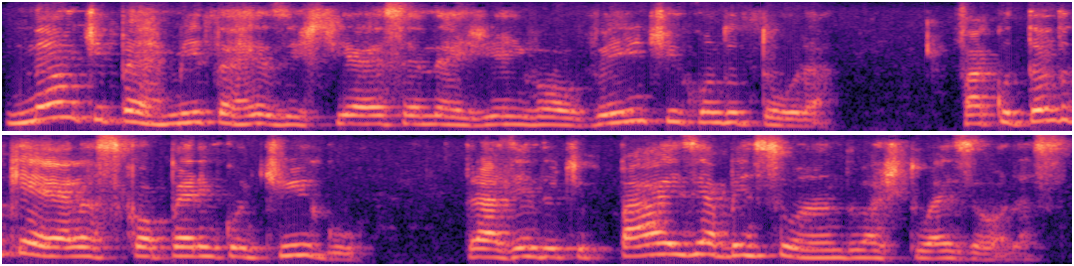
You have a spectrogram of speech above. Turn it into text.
Não te permita resistir a essa energia envolvente e condutora, facultando que elas cooperem contigo, trazendo-te paz e abençoando as tuas horas.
